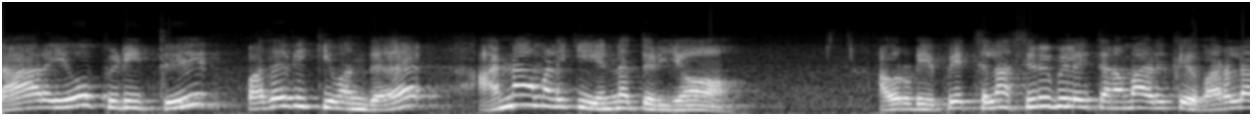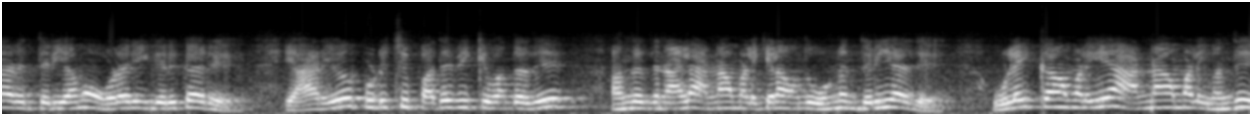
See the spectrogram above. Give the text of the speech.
யாரையோ பிடித்து பதவிக்கு வந்த அண்ணாமலைக்கு என்ன தெரியும்? அவருடைய பேச்செல்லாம் சிறுபிள்ளைத்தனமாக இருக்குது வரலாறு தெரியாமல் உளறிக்கு இருக்காரு யாரையோ பிடிச்சி பதவிக்கு வந்தது வந்ததுனால அண்ணாமலைக்கெல்லாம் வந்து ஒன்றும் தெரியாது. உழைக்காமலேயே அண்ணாமலை வந்து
